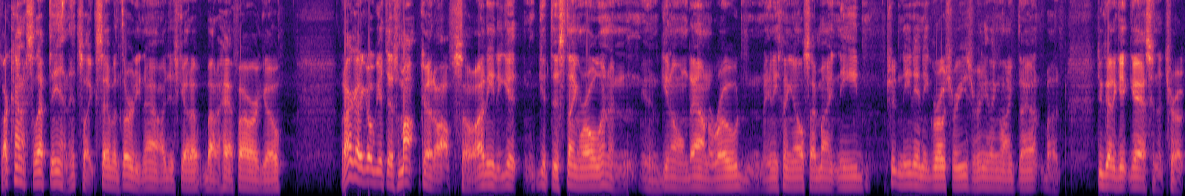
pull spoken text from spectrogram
So I kind of slept in. It's like 7:30 now. I just got up about a half hour ago. But I got to go get this mop cut off. So I need to get get this thing rolling and and get on down the road and anything else I might need. Shouldn't need any groceries or anything like that, but do got to get gas in the truck.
